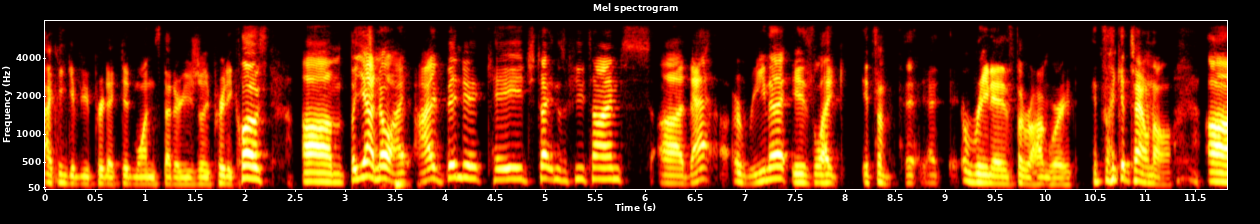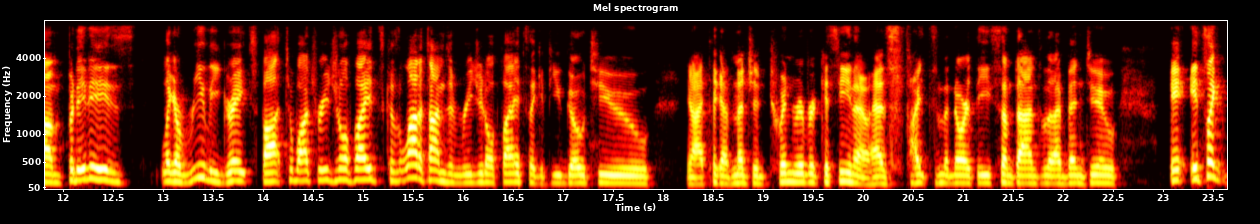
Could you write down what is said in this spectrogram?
i can give you predicted ones that are usually pretty close. Um, but yeah, no, I, I've been to Cage Titans a few times. Uh, that arena is like, it's a, arena is the wrong word. It's like a town hall. Um, but it is like a really great spot to watch regional fights because a lot of times in regional fights, like if you go to, you know, I think I've mentioned Twin River Casino has fights in the Northeast sometimes that I've been to. It, it's like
